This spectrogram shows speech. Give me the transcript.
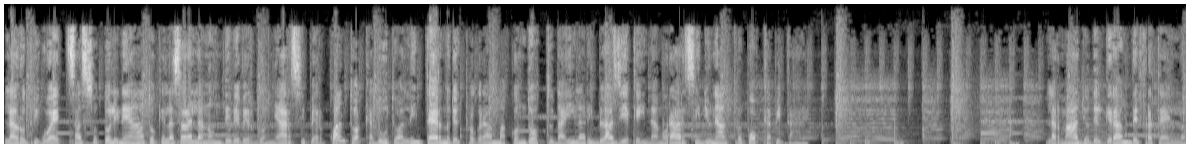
La Rodriguez ha sottolineato che la sorella non deve vergognarsi per quanto accaduto all'interno del programma condotto da Ilari Blasi e che innamorarsi di un altro può capitare. L'armadio del grande fratello,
